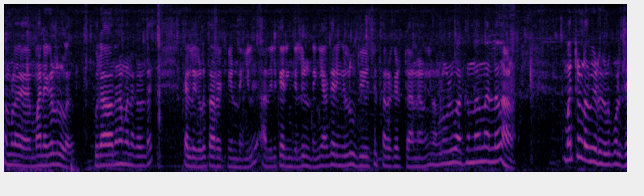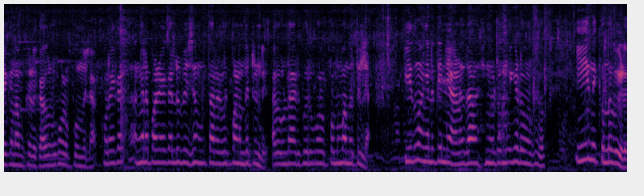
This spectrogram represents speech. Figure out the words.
നമ്മുടെ മനകളുള്ള പുരാതന മനകളുടെ കല്ലുകൾ തറയൊക്കെ ഉണ്ടെങ്കിൽ അതിൽ കരിങ്കല്ല് ഉണ്ടെങ്കിൽ ആ കരിങ്കല്ല് ഉപയോഗിച്ച് തറ കെട്ടാനാണെങ്കിൽ നമ്മൾ ഒഴിവാക്കുന്നത് നല്ലതാണ്. മറ്റുള്ള വീടുകൾ പൊളിച്ചൊക്കെ നമുക്ക് എടുക്കാം. അതുകൊണ്ട് കുഴപ്പമൊന്നുമില്ല. കുറേ അങ്ങനെ പഴയ കല്ല് ഉപയോഗിച്ച് നമ്മൾ തറകൾ പണിതിട്ടുണ്ട്. അതുകൊണ്ട് ആർക്കും ഒരു കുഴപ്പമൊന്നും വന്നിട്ടില്ല. ഇതും അങ്ങനെ തന്നെയാണ്. ഇതാ ഇങ്ങോട്ടൊന്ന് ഇങ്ങോട്ട് നോക്കുക ഈ നിൽക്കുന്ന വീട്.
